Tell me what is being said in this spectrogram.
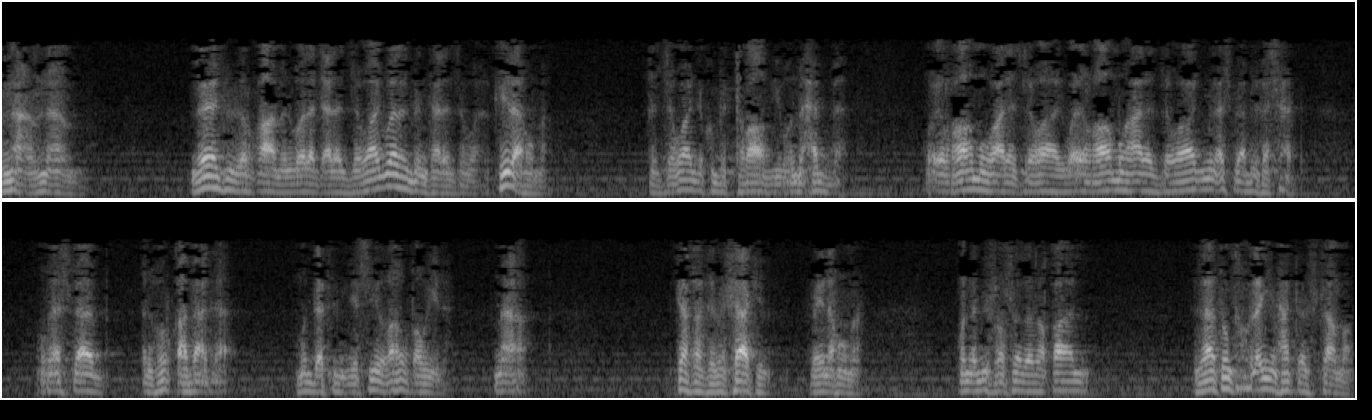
نعم نعم. لا يجوز إرغام الولد على الزواج ولا البنت على الزواج كلاهما. الزواج يكون بالتراضي والمحبة وإرغامه على الزواج وإرغامها على الزواج من أسباب الفساد ومن أسباب الفرقة بعد مدة يسيرة أو طويلة مع كثرة المشاكل بينهما. والنبي صلى الله عليه وسلم قال لا تنكح الأيم حتى تستأمر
